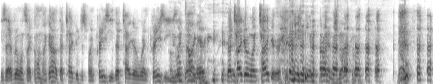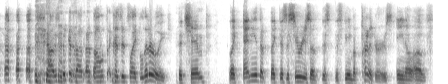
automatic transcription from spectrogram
is everyone's like oh my god that tiger just went crazy that tiger went crazy Oh, he he's went like no tiger." man that tiger went tiger You know? right exactly I was thinking about that the whole time because it's like literally the chimp, like any of the like. There's a series of this this theme of predators, you know, of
